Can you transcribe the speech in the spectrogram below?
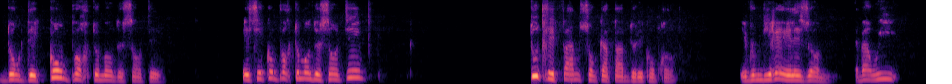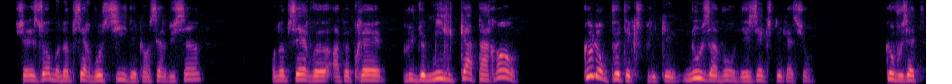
donc des comportements de santé. Et ces comportements de santé, toutes les femmes sont capables de les comprendre. Et vous me direz, et les hommes? Eh bien oui, chez les hommes, on observe aussi des cancers du sein. On observe à peu près plus de 1000 cas par an que l'on peut expliquer. Nous avons des explications que vous êtes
